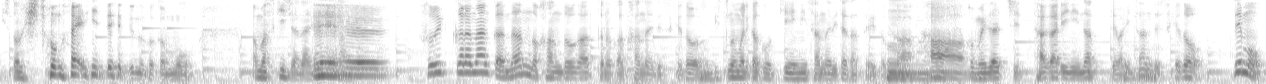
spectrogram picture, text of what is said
人の人前に出るのとかもあんま好きじゃない、えそれからなんか何の反動があったのか分かんないですけど、うん。いつの間にかこう芸人さんになりたかったりとか、こう目立ちたがりになってはいたんですけど、でも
